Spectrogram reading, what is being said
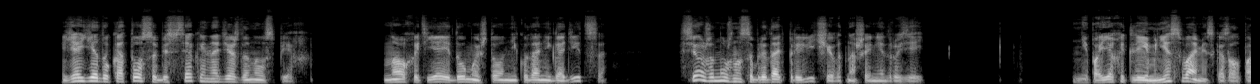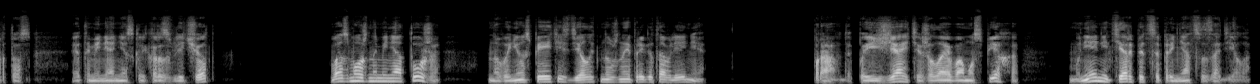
— Я еду к Атосу без всякой надежды на успех. Но хоть я и думаю, что он никуда не годится, все же нужно соблюдать приличие в отношении друзей. — Не поехать ли и мне с вами? — сказал Портос. — Это меня несколько развлечет. — Возможно, меня тоже, но вы не успеете сделать нужные приготовления. — Правда, поезжайте, желаю вам успеха. Мне не терпится приняться за дело.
